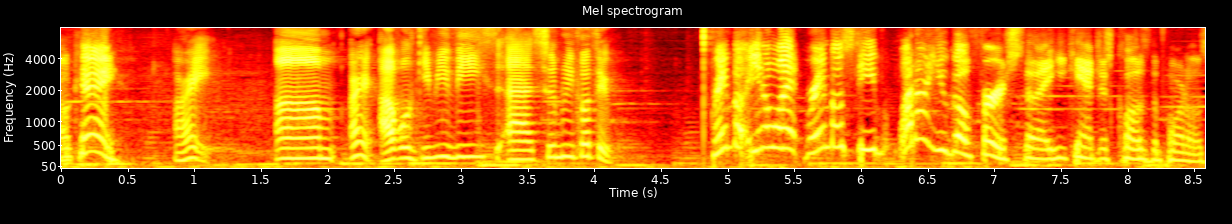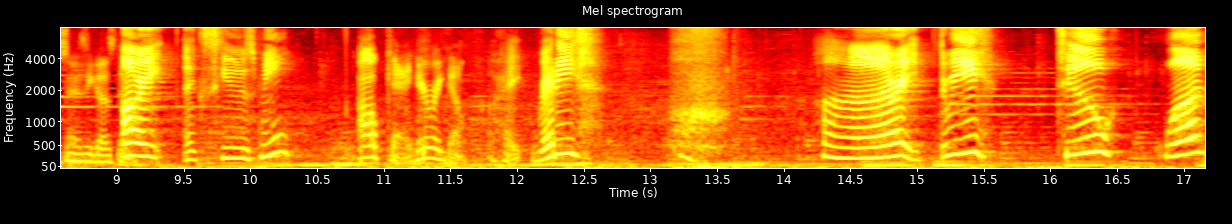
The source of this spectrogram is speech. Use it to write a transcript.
Okay. all right. Um, all right. I will give you these as soon as we go through. Rainbow, you know what? Rainbow Steve, why don't you go first so that he can't just close the portal as soon as he goes through? All right. Excuse me. Okay, here we go. All right. Ready? All right. Three, two, one,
